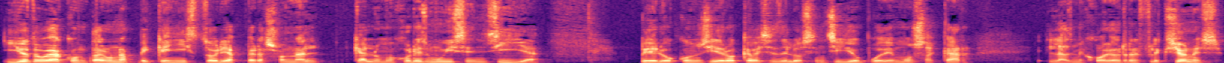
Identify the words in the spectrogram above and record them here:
Y yo te voy a contar una pequeña historia personal que a lo mejor es muy sencilla, pero considero que a veces de lo sencillo podemos sacar las mejores reflexiones.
